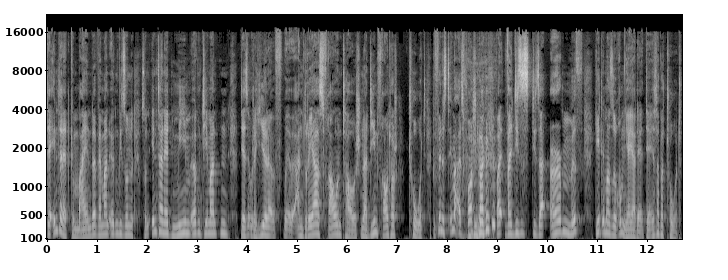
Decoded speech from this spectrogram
der Internetgemeinde, wenn man irgendwie so ein, so ein Internet-Meme, irgendjemanden, der, oder hier äh, Andreas Frauentausch, Nadine Frauentausch, tot. Du findest immer als Vorschlag, weil, weil dieses, dieser Urban Myth geht immer so rum, ja, ja, der, der ist aber tot.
